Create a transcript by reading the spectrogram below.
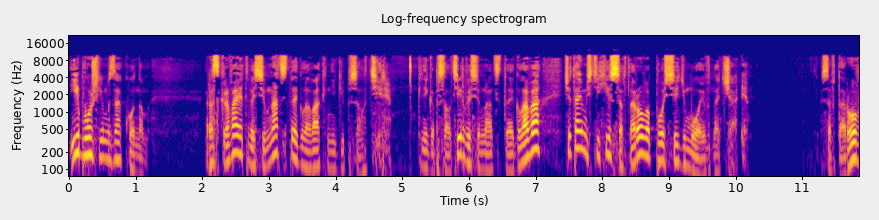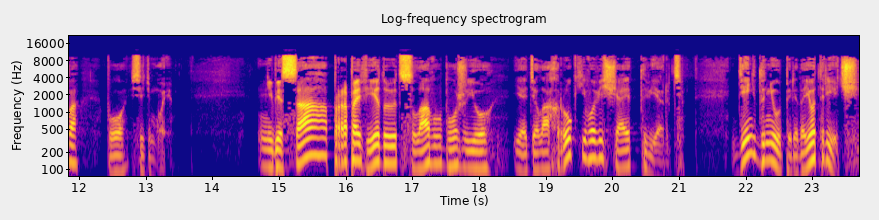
и Божьим законом раскрывает 18 глава книги Псалтиря. Книга Псалтирь, 18 глава. Читаем стихи со 2 по 7 в начале. Со 2 по 7. «Небеса проповедуют славу Божью, и о делах рук его вещает твердь. День дню передает речь,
